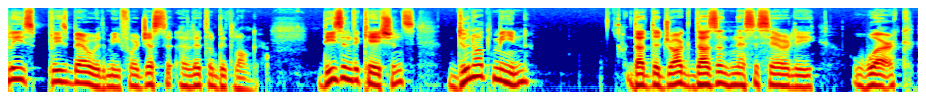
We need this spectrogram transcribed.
please please bear with me for just a little bit longer. These indications do not mean that the drug doesn't necessarily work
